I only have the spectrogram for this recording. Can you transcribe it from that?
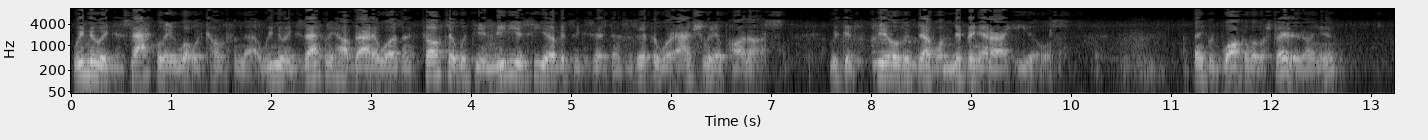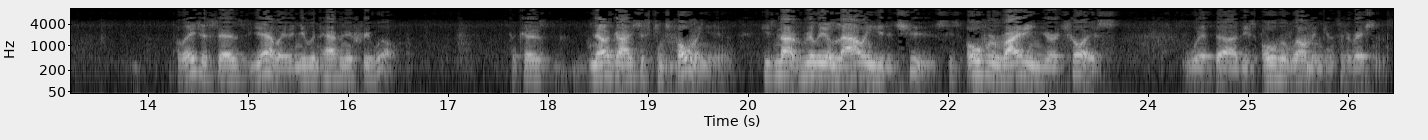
we knew exactly what would come from that. We knew exactly how bad it was and felt it with the immediacy of its existence, as if it were actually upon us. We could feel the devil nipping at our heels. I think we'd walk a little straighter, don't you? Pelagius says, yeah, but then you wouldn't have any free will. Because now God's just controlling you. He's not really allowing you to choose. He's overriding your choice with uh, these overwhelming considerations.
